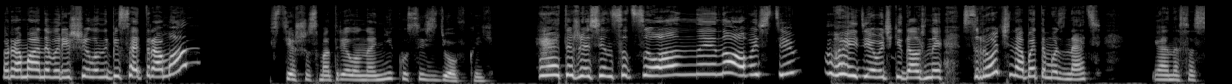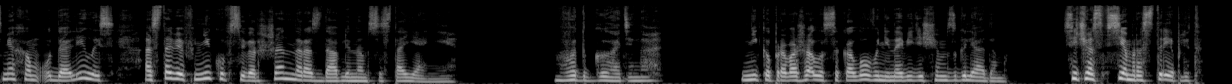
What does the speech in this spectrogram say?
«Романова решила написать роман?» Стеша смотрела на Нику с издевкой — «Это же сенсационные новости! Мои девочки должны срочно об этом узнать!» И она со смехом удалилась, оставив Нику в совершенно раздавленном состоянии. «Вот гадина!» Ника провожала Соколова ненавидящим взглядом. «Сейчас всем растреплет.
